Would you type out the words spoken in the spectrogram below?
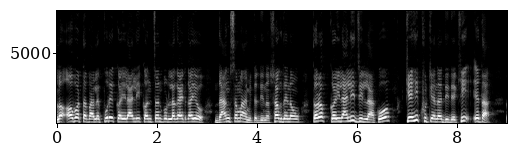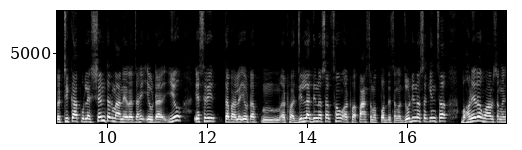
ल अब तपाईँहरूले पुरै कैलाली कञ्चनपुर लगायतका यो दाङसम्म हामी त दिन सक्दैनौँ तर कैलाली जिल्लाको केही खुटिया नदीदेखि यता र टिकापुरलाई सेन्टर मानेर चाहिँ एउटा यो यसरी तपाईँहरूलाई एउटा अथवा जिल्ला दिन सक्छौँ अथवा पाँचसम्म प्रदेशसँग जोडिन सकिन्छ भनेर उहाँहरूसँग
